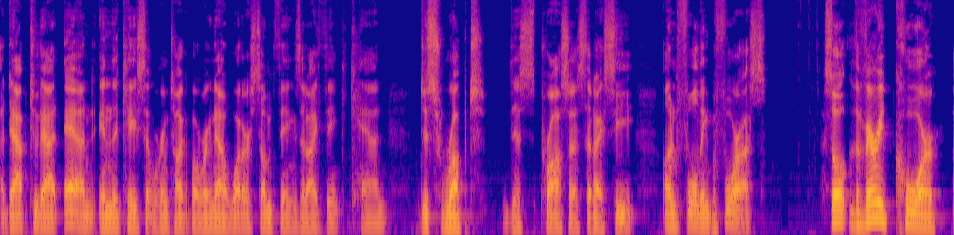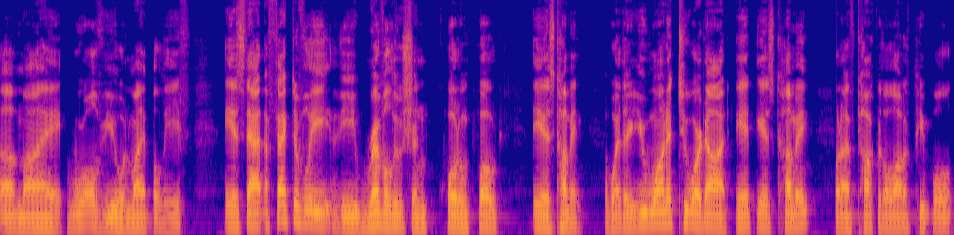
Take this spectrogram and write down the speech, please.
adapt to that? And in the case that we're going to talk about right now what are some things that i think can disrupt this process that i see unfolding before us? So the very core of my worldview and my belief is that effectively the revolution quote unquote is coming. Whether you want it to or not it is coming. But i've talked with a lot of people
